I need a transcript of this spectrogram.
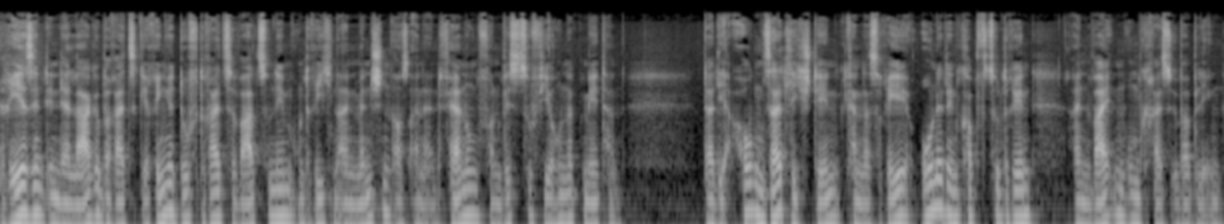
Rehe sind in der Lage, bereits geringe Duftreize wahrzunehmen und riechen einen Menschen aus einer Entfernung von bis zu 400 Metern. Da die Augen seitlich stehen, kann das Reh, ohne den Kopf zu drehen, einen weiten Umkreis überblicken.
